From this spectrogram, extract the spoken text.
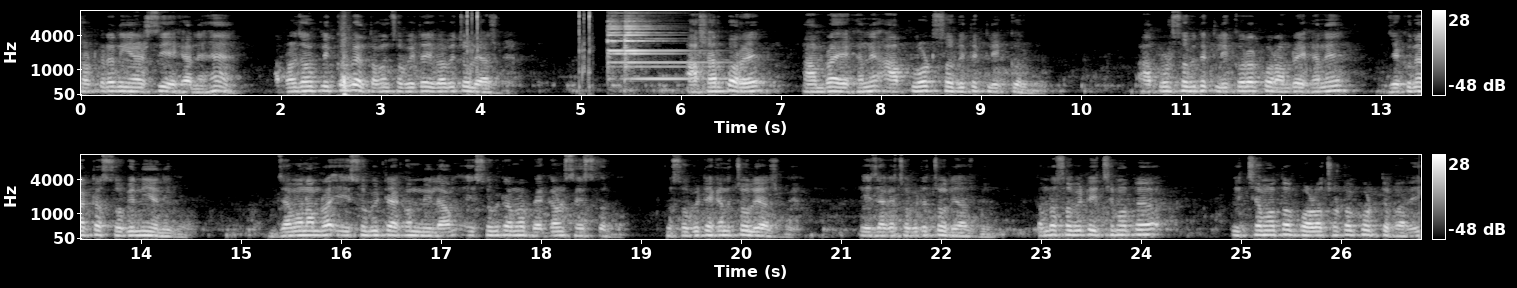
শর্টকাটে নিয়ে আসছি এখানে হ্যাঁ? আপনারা যখন ক্লিক করবেন তখন ছবিটা এইভাবে চলে আসবে। আসার পরে আমরা এখানে আপলোড ছবিতে ক্লিক করব। আপলোড ছবিতে ক্লিক করার পর আমরা এখানে যে কোনো একটা ছবি নিয়ে নিব। যেমন আমরা এই ছবিটা এখন নিলাম, এই ছবিটা আমরা ব্যাকগ্রাউন্ড চেঞ্জ করব। তো ছবিটা এখানে চলে আসবে, এই জায়গায় ছবিটা চলে আসবে। তো আমরা ছবিটা ইচ্ছে মতো ইচ্ছে মতো বড়ো ছোটো করতে পারি।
